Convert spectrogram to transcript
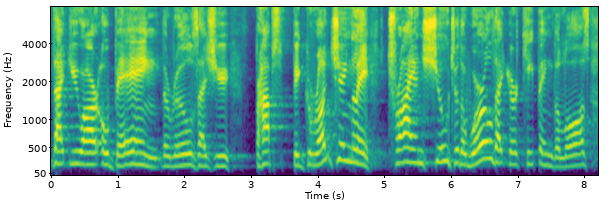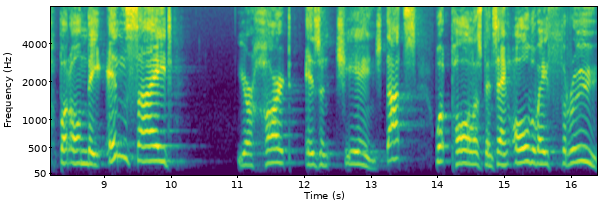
that you are obeying the rules as you perhaps begrudgingly try and show to the world that you're keeping the laws, but on the inside, your heart isn't changed. That's what Paul has been saying all the way through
